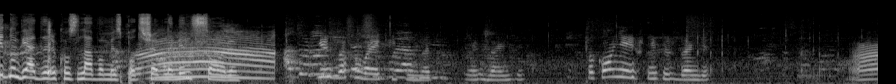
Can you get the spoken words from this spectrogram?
jedno wiaderko z lawą jest potrzebne, więc sorry. A, nie zachowaj ekwipunek. Niech będzie. Spokojnie, już niech już będzie. a,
